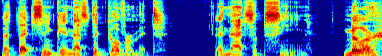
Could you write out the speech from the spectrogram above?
Let that sink in. That's the government, and that's obscene. Miller,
